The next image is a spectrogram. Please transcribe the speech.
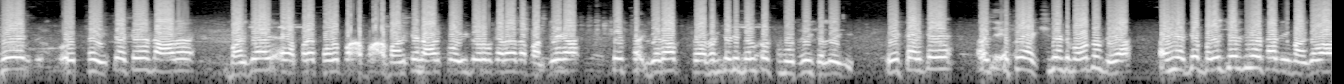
ਜੇ ਉੱਥੇ ਸਹੀ ਚੱਕ ਦੇ ਨਾਲ ਬਣ ਗਿਆ ਆਪਣੇ ਪੁਲ ਬਣ ਕੇ ਨਾਲ ਕੋਰੀਡੋਰ ਵਗੈਰਾ ਦਾ ਬਣ ਜਾਏਗਾ ਤੇ ਜਿਹੜਾ ਟ੍ਰੈਫਿਕ ਜਿਹੜੀ ਬਿਲਕੁਲ ਸਮੂਥਲੀ ਚੱਲੇਗੀ। ਇਸ ਕਰਕੇ ਇੱਥੇ ਐਕਸੀਡੈਂਟ ਬਹੁਤ ਹੁੰਦੇ ਆ। ਅਸੀਂ ਅੱਗੇ ਬੜੇ ਚਿਰ ਦੀਆਂ ਸਾਡੀ ਮੰਗ ਵਾ।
